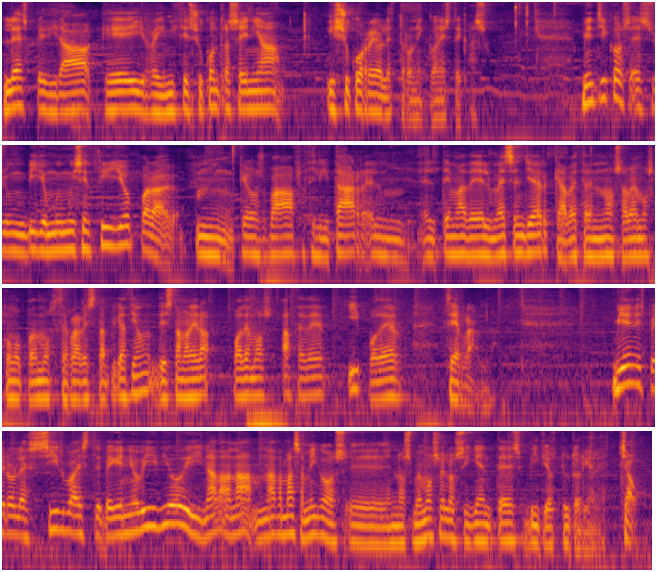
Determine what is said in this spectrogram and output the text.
les pedirá que reinicien su contraseña y su correo electrónico en este caso. Bien chicos, es un vídeo muy muy sencillo para mm, que os va a facilitar el, tema del Messenger, que a veces no sabemos cómo podemos cerrar esta aplicación. De esta manera podemos acceder y poder cerrarla. Bien, espero les sirva este pequeño vídeo y nada, nada, nada más amigos. Eh, nos vemos en los siguientes vídeos tutoriales. Chao.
